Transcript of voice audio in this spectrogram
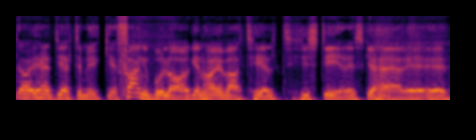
det har ju hänt jättemycket. Fangbolagen har ju varit helt hysteriska här. Eh, eh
